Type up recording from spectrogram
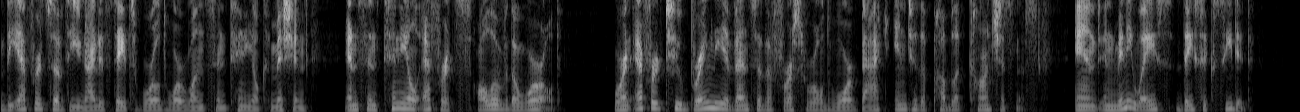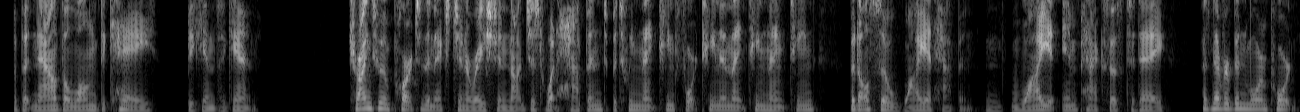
The efforts of the United States World War I Centennial Commission and centennial efforts all over the world were an effort to bring the events of the First World War back into the public consciousness, and in many ways, they succeeded. But now the long decay begins again. Trying to impart to the next generation not just what happened between 1914 and 1919, but also why it happened and why it impacts us today has never been more important.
